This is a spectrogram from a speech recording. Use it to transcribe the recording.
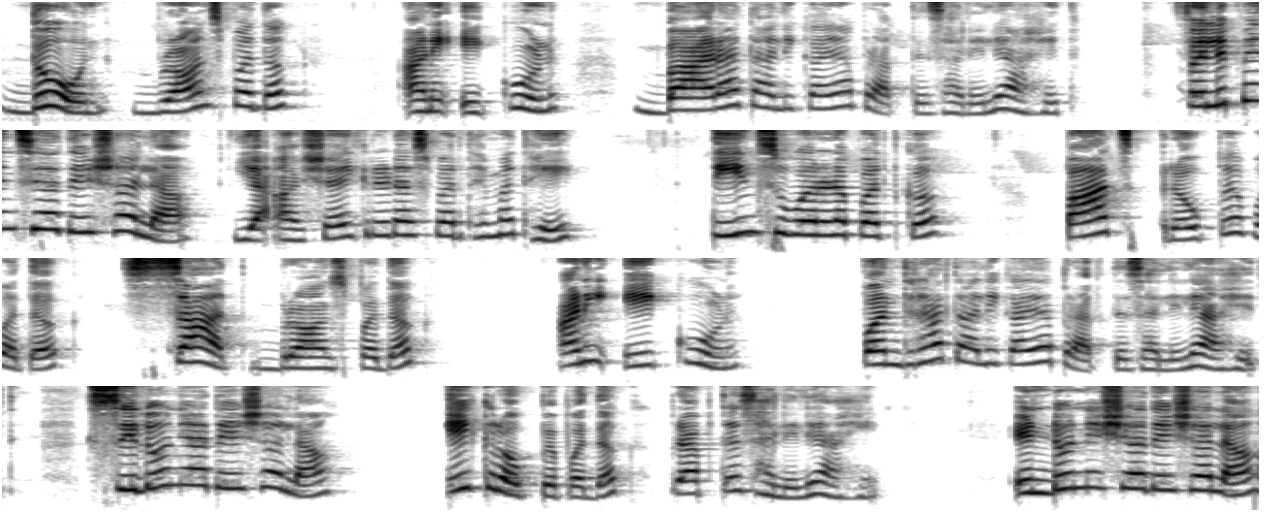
दोन ब्रॉन्झ पदक आणि एकूण बारा तालिका या प्राप्त झालेल्या आहेत. फिलिपिन्स या देशाला या आशियाई क्रीडा स्पर्धेमध्ये तीन सुवर्ण पदकं पाच रौप्य पदक सात ब्रॉन्झ पदक आणि एकूण पंधरा तालिका या प्राप्त झालेल्या आहेत. सिलोन या देशाला एक रौप्य पदक प्राप्त झालेले आहे. इंडोनेशिया देशाला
